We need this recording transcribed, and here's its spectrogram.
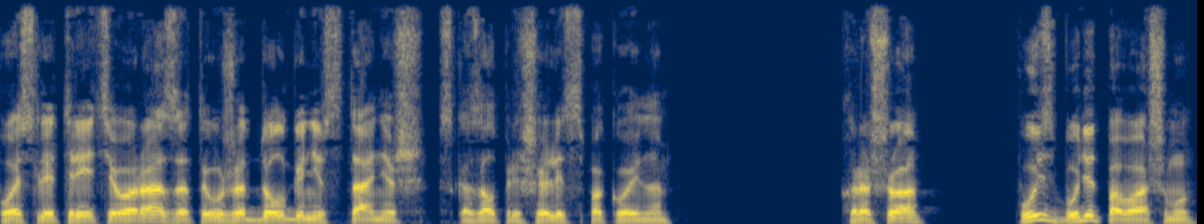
«После третьего раза ты уже долго не встанешь», — сказал пришелец спокойно. «Хорошо. Пусть будет по-вашему.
